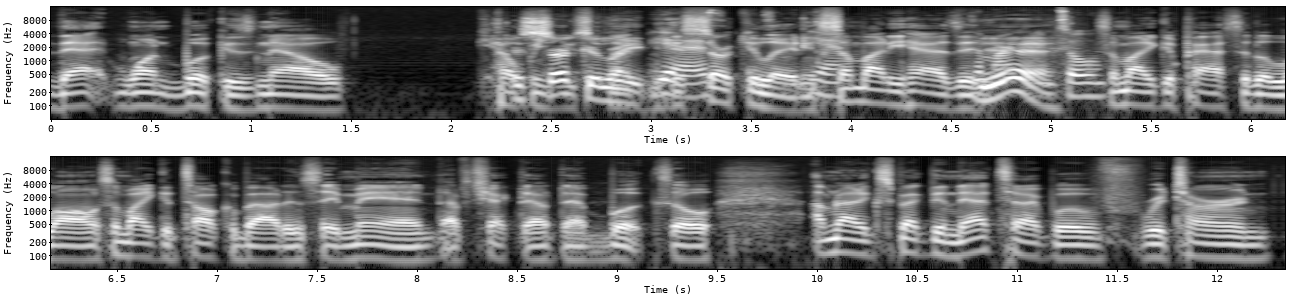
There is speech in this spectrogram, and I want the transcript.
that one book is now helping It's you spread- circulating. It's circulating. Yeah. Somebody has it. Yeah. Somebody could pass it along. Somebody could talk about it and say, "Man, I've checked out that book." So, I'm not expecting that type of return t-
